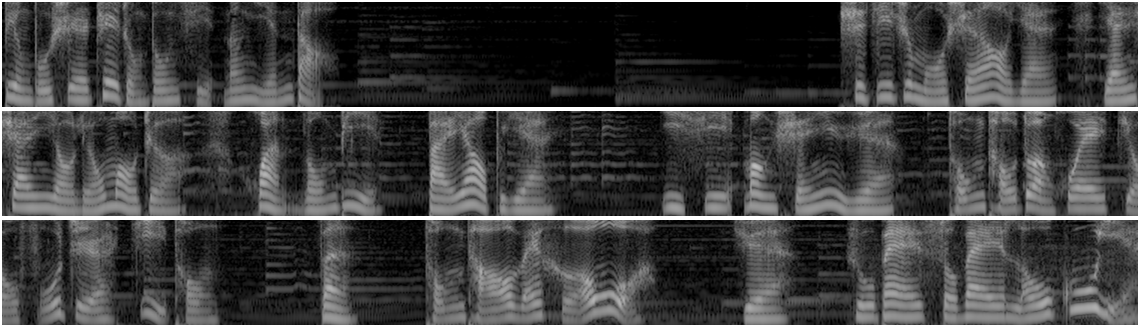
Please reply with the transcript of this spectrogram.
并不是这种东西能引导。是鸡之母神奥言：盐山有刘某者，患龙闭，百药不焉。一夕梦神语曰：“铜头断灰，久服之，即通。”问：“同头为何物？”曰：“汝辈所谓蝼蛄也。”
